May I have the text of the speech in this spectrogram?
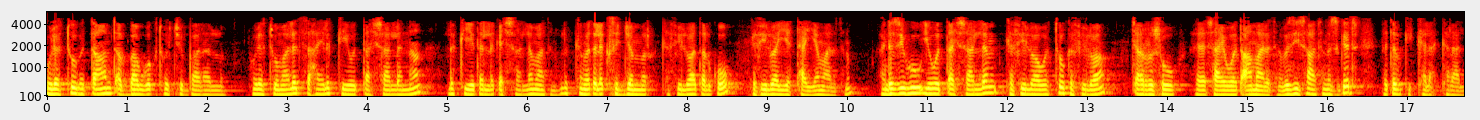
ሁለቱ በጣም ጠባብ ወቅቶች ይባላሉ። ሁለቱ ማለት ፀሐይ ልክ እየወጣች ሳለና ልክ እየጠለቀች ሳለ ማለት ነው። ልክ መጥለቅ ስትጀምር ከፊሏ ጠልቆ ከፊሏ እየታየ ማለት ነው። እንደዚሁ የወጣች ሳለም ከፊሏ ወጥቶ ከፊሏ ጨርሶ ሳይወጣ ማለት ነው። በዚህ ሰዓት መስገድ በጥብቅ ይከለከላል።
